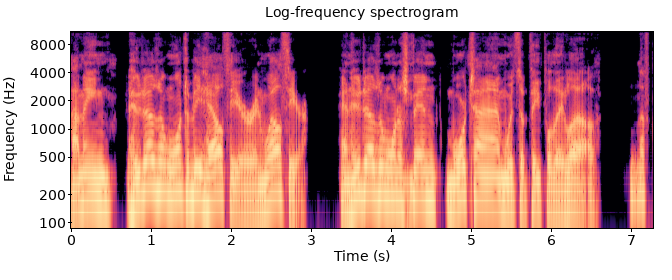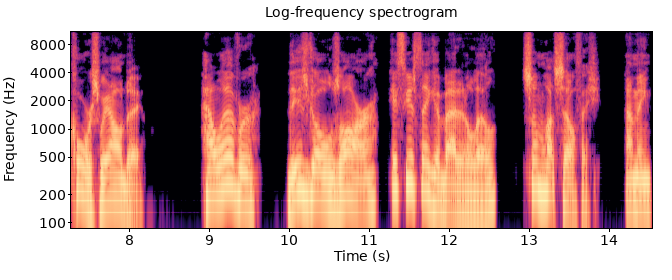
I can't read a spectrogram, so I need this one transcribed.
I mean, who doesn't want to be healthier and wealthier? And who doesn't want to spend more time with the people they love? Of course, we all do. However, these goals are, if you think about it a little, somewhat selfish. I mean,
